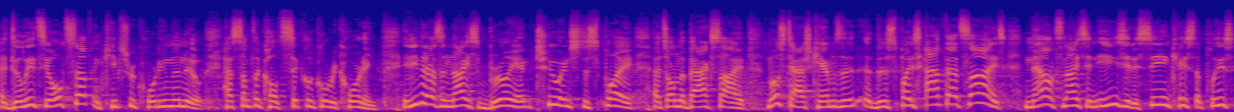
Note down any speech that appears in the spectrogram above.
it deletes the old stuff and keeps recording the new. It Has something called cyclical recording. It even has a nice, brilliant two-inch display that's on the backside. Most dash cams, the, the display's half that size. Now it's nice and easy to see in case the police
